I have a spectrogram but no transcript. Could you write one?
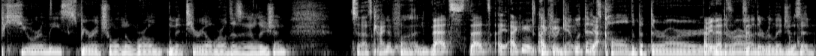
purely spiritual, and the world, the material world, is an illusion. So that's kind of fun. that's that's I, I can I, I can- forget what that's yeah. called, but there are I mean, there are the- other religions that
